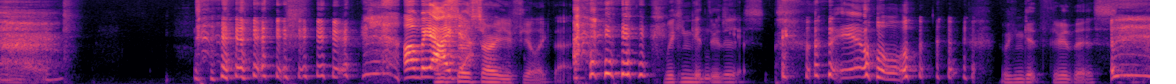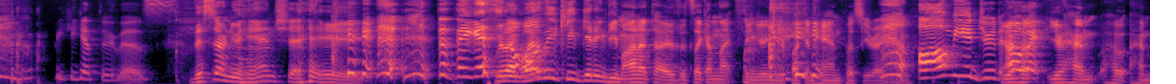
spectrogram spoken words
um, but yeah, I'm I so sorry you feel like that. We can get through this. Ew. We can get through this. we can get through this. This is our new handshake. the thing is, We're like, why do we keep getting demonetized? It's like I'm not fingering your fucking hand pussy right now. all me and Drew. Your, oh wait, your hem, ho, hem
